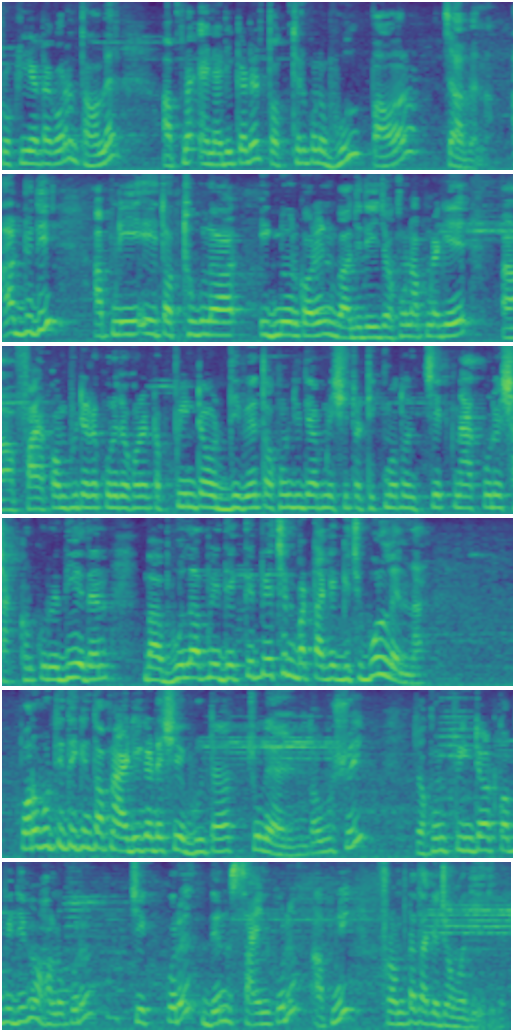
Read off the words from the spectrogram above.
প্রক্রিয়াটা করেন, তাহলে আপনার এনআইডি কার্ডের তথ্যের কোনো ভুল পাওয়া যাবে না। আর যদি আপনি এই তথ্যগুলো ইগনোর করেন বা যদি যখন আপনাকে কম্পিউটারে করে যখন একটা প্রিন্ট আউট দিবে, তখন যদি আপনি সেটা ঠিক মতন চেক না করে স্বাক্ষর করে দিয়ে দেন বা ভুল আপনি দেখতে পেয়েছেন বা তাকে কিছু বললেন না, পরবর্তীতে কিন্তু আপনার আইডি কার্ডে সেই ভুলটা চলে আসবে। তো অবশ্যই যখন প্রিন্ট আউট কপি দিবে, ভালো করে চেক করে দেন সাইন করে আপনি ফর্মটা তাকে জমা দিয়ে দেবেন।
